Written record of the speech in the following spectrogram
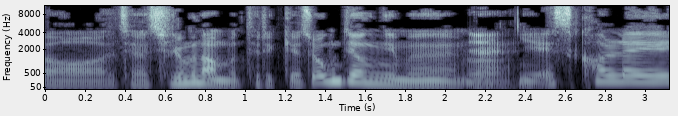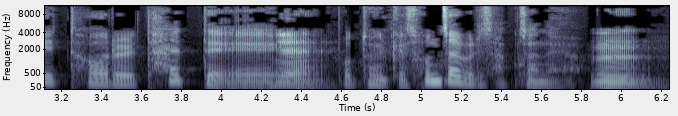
어, 제가 질문 한번 드릴게요. 쫑지 형님은 예. 이 에스컬레이터를 탈때 예. 보통 이렇게 손잡이를 잡잖아요. 음.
